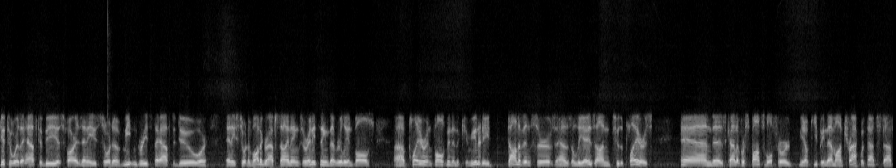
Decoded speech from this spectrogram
get to where they have to be as far as any sort of meet and greets they have to do or – any sort of autograph signings or anything that really involves uh, player involvement in the community, Donovan serves as a liaison to the players and is kind of responsible for you know keeping them on track with that stuff.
